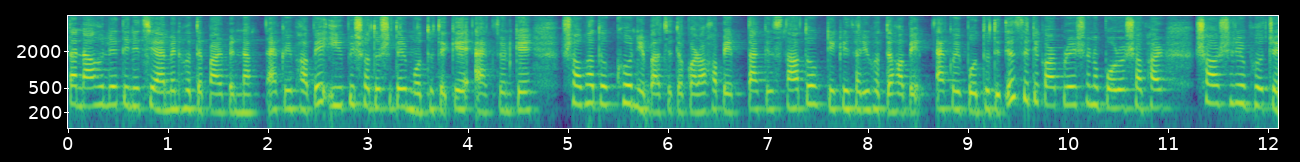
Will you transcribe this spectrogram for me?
তা না হলে তিনি চেয়ারম্যান হতে পারবেন না। একইভাবে ইউপি সদস্যদের মধ্য থেকে একজনকে সভাধ্যক্ষ নির্বাচিত করা হবে। তাকে স্নাতক ডিগ্রিধারী হতে হবে। একই পদ্ধতিতে সিটি কর্পোরেশন ও পৌরসভার সরাসরি ভোটে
